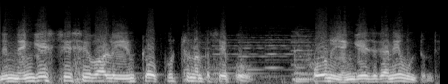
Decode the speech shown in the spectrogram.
నిన్ను ఎంగేజ్ చేసే వాళ్ళు ఇంట్లో కూర్చున్నంతసేపు ఫోన్ ఎంగేజ్ గానే ఉంటుంది.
